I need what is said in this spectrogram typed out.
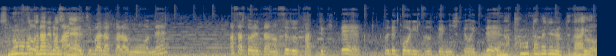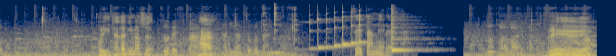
そのまま食そうだってべれますね前が市場だからもうね朝取れたのすぐ買ってきてそれで氷漬けにしておいて。お腹も食べれるってないよ。これいただきます。そうですか？はい。ありがとうございます。せいチャンネル。なんか悪かったいやいやいや。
